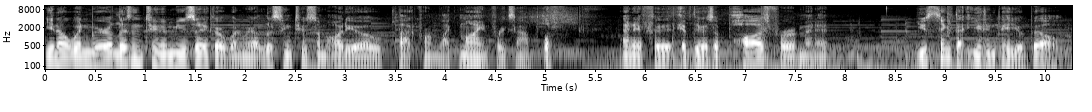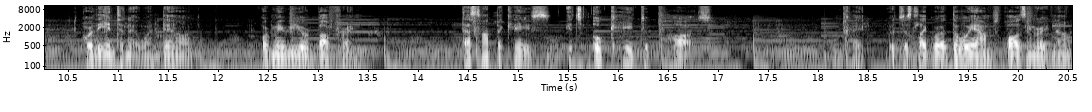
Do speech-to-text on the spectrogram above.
you know, when we're listening to music or when we're listening to some audio platform like mine, for example, and if if there's a pause for a minute, you think that you didn't pay your bill, or the internet went down, or maybe you're buffering. That's not the case. It's okay to pause. Okay, just like the way I'm pausing right now.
